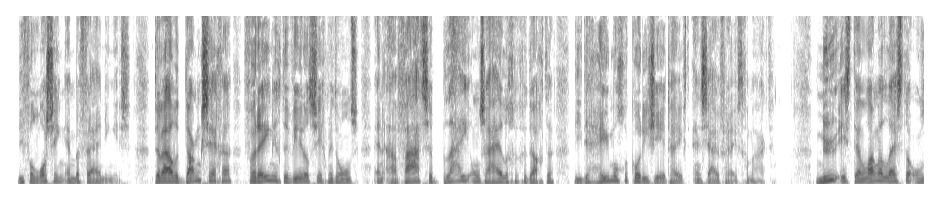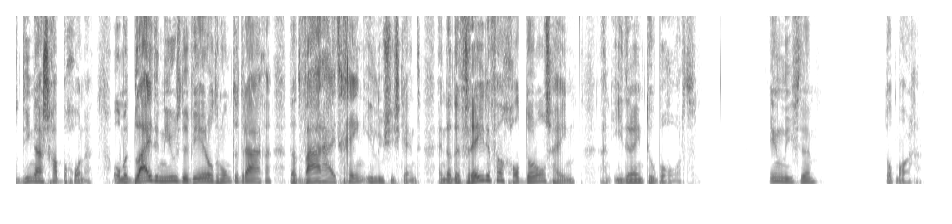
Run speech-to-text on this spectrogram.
die verlossing en bevrijding is. Terwijl we dank zeggen, verenigt de wereld zich met ons en aanvaardt ze blij onze heilige gedachten die de hemel gecorrigeerd heeft en zuiver heeft gemaakt. Nu is ten lange leste ons dienaarschap begonnen, om het blijde nieuws de wereld rond te dragen dat waarheid geen illusies kent en dat de vrede van God door ons heen aan iedereen toebehoort. In liefde, tot morgen.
